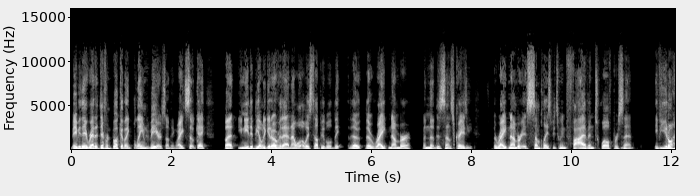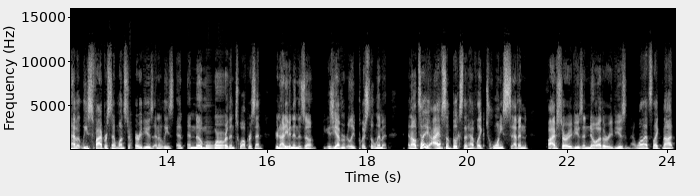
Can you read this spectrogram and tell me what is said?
maybe they read a different book and like blamed me or something, right? So okay, but you need to be able to get over that. And I will always tell people the the the right number, and this sounds crazy, the right number is someplace between five and twelve percent. If you don't have at least five percent one star reviews and at least and, and no more than twelve percent, you're not even in the zone because you haven't really pushed the limit. And I'll tell you, I have some books that have like 27 five star reviews and no other reviews in that. Well, that's like not,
